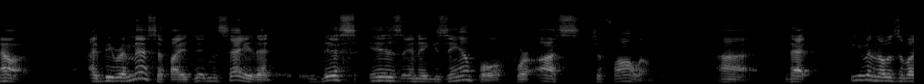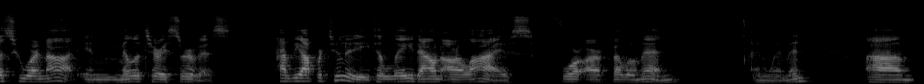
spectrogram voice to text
Now, I'd be remiss if I didn't say that this is an example for us to follow. Uh, that even those of us who are not in military service have the opportunity to lay down our lives for our fellow men and women um,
